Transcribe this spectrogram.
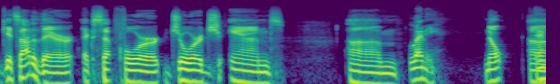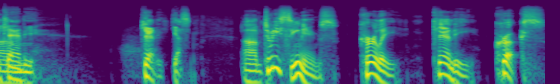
gets out of there except for George and um, Lennie no and um, Candy. Candy, yes. Um, too many C names. Curly, Candy, Crooks.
